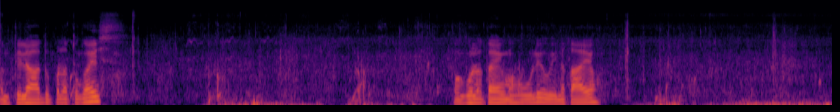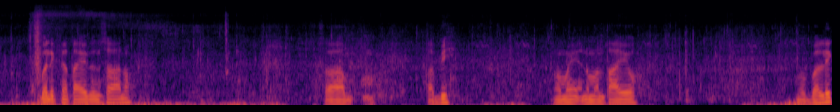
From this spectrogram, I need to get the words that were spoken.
Kantilado pala to guys. Pag wala tayong mahuli, uwi na tayo. Balik na tayo dun sa ano. Sa tabi. Mamaya naman tayo babalik.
